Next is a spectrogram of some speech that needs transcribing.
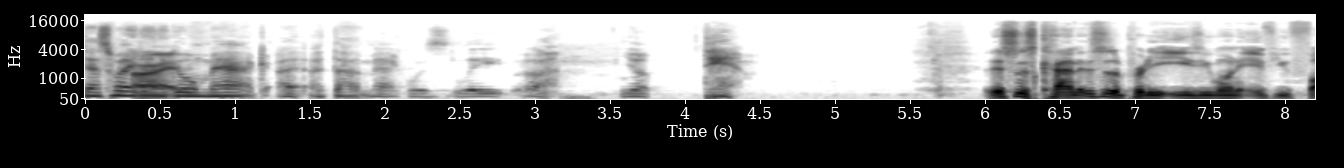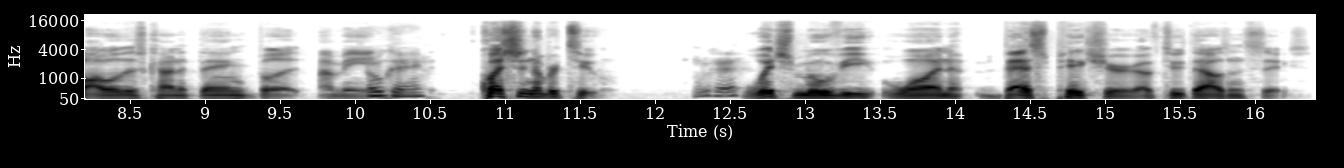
That's why I didn't right. go Mac. I, I thought Mac was late. Ugh. Yep. Damn. This is kind of this is a pretty easy one if you follow this kind of thing, but I mean, Okay. question number 2. Okay. Which movie won Best Picture of 2006?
